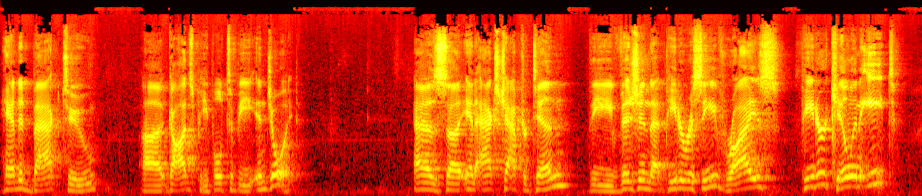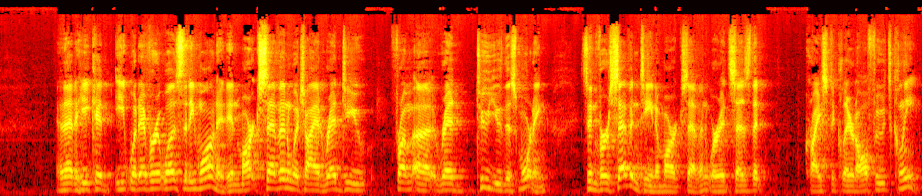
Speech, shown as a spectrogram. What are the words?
handed back to uh, God's people to be enjoyed. As uh, in Acts chapter 10, the vision that Peter received rise, Peter, kill and eat. And that he could eat whatever it was that he wanted. In Mark 7, which I had read to you from uh, read to you this morning, it's in verse 17 of Mark 7 where it says that Christ declared all foods clean.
